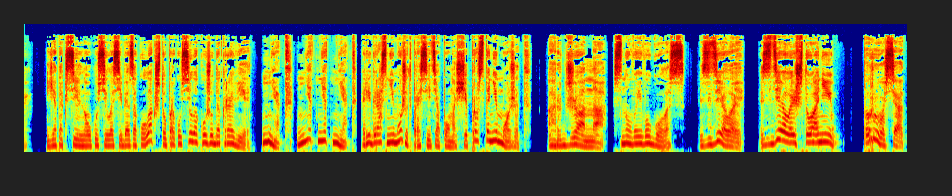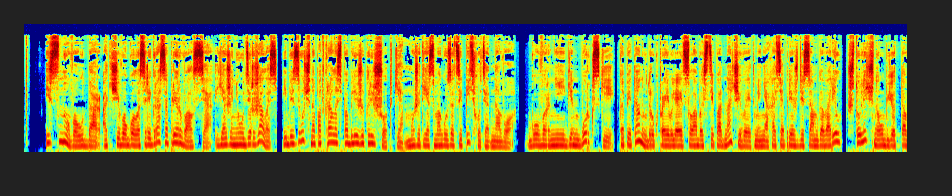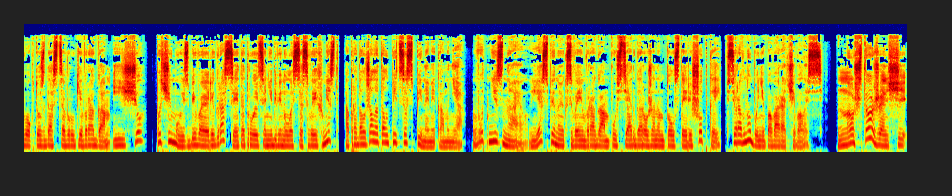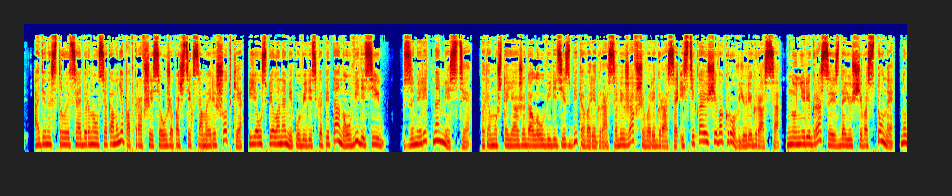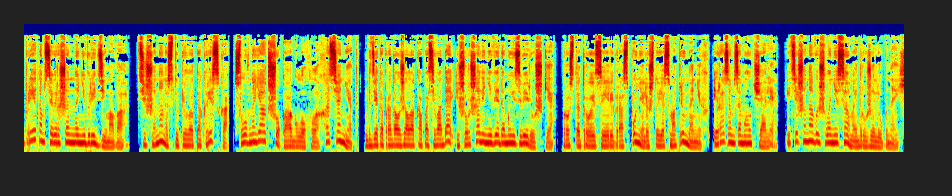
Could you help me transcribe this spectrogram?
Я так сильно укусила себя за кулак, что прокусила кожу до крови. «Нет, нет, нет, нет. Реграс не может просить о помощи, просто не может». «Арджанна!» — снова его голос. «Сделай! Сделай, что они просят!» И снова удар, от чего голос Реграса прервался. Я же не удержалась и беззвучно подкралась поближе к решетке. Может, я смогу зацепить хоть одного. Говор не Егенбургский. Капитан вдруг проявляет слабость и подначивает меня, хотя прежде сам говорил, что лично убьет того, кто сдастся в руки врагам. И еще... Почему, избивая Реграсса, эта троица не двинулась со своих мест, а продолжала толпиться спинами ко мне? Вот не знаю, я спиной к своим врагам, пусть и отгороженным толстой решеткой, все равно бы не поворачивалась. «Ну что, женщи...» Один из троицы обернулся ко мне, подкравшийся уже почти к самой решетке, и я успела на миг увидеть капитана, увидеть и... замереть на месте, потому что я ожидала увидеть избитого Реграсса, лежавшего Реграсса, истекающего кровью Реграсса, но не Реграсса, издающего стоны, но при этом совершенно невредимого. Тишина наступила так резко, словно я от шока оглохла, хотя нет. Где-то продолжала капать вода и шуршали неведомые зверюшки. Просто троица и Реграс поняли, что я смотрю на них, и разом замолчали. И тишина вышла не самой дружелюбной.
